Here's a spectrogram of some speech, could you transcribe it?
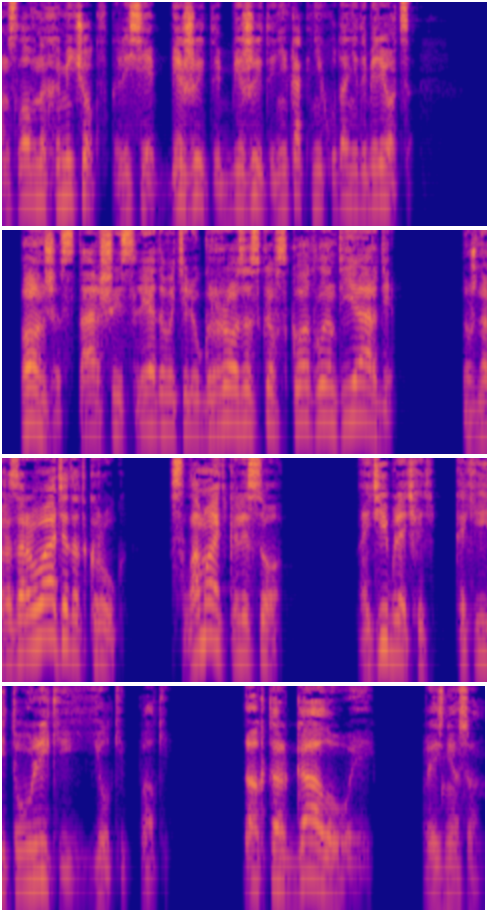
Он словно хомячок в колесе, бежит и бежит и никак никуда не доберется. Он же старший следователь угрозыска в Скотланд-Ярде. Нужно разорвать этот круг, сломать колесо, найти, блядь, хоть какие-то улики, елки-палки. «Доктор Галлоуэй», — произнес он.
